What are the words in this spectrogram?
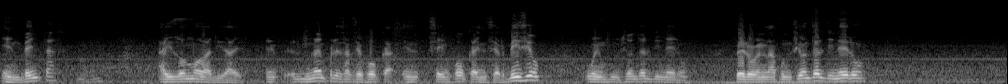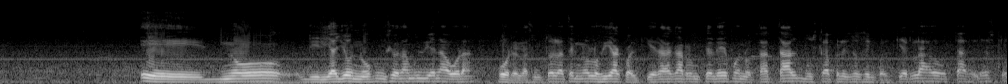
En ventas hay dos modalidades. Una empresa se enfoca, en, se enfoca en servicio o en función del dinero. Pero en la función del dinero, eh, no, diría yo, no funciona muy bien ahora por el asunto de la tecnología. Cualquiera agarra un teléfono, tal, tal, busca precios en cualquier lado, tal, esto.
